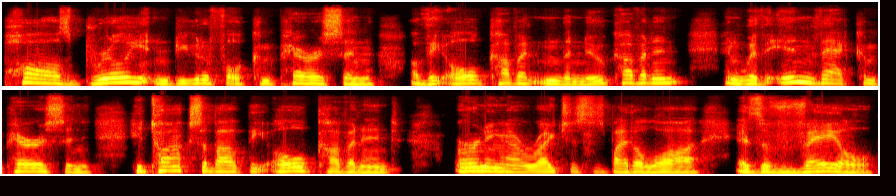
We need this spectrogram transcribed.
Paul's brilliant and beautiful comparison of the old covenant and the new covenant. And within that comparison, he talks about the old covenant earning our righteousness by the law as a veil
